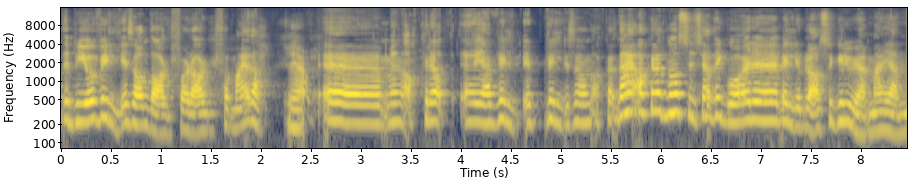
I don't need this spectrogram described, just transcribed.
Det blir jo veldig sånn dag for dag for meg, da. Ja. Eh, men akkurat eh, jeg er veldig, veldig sånn akkurat, Nei, akkurat nå syns jeg det går eh, veldig bra. Så gruer jeg meg igjen.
